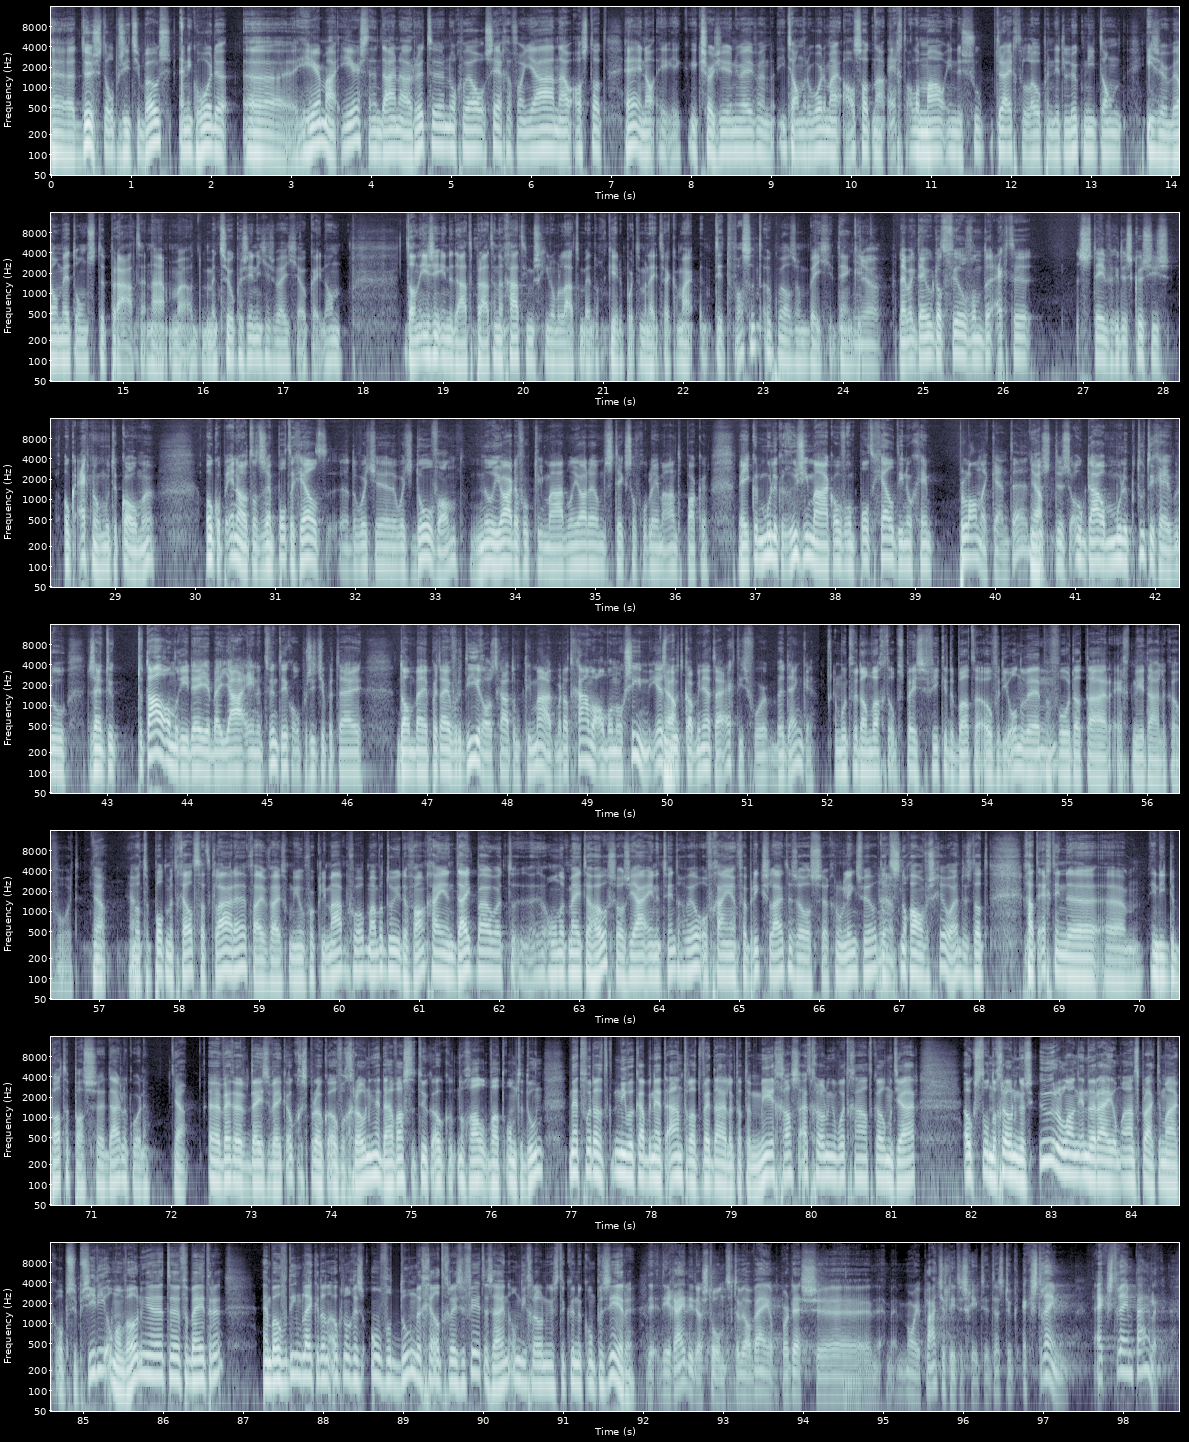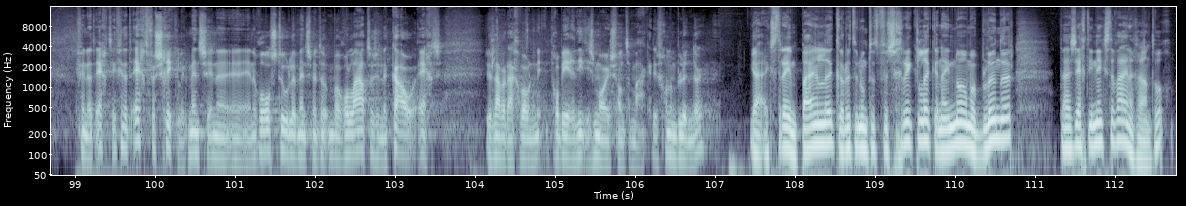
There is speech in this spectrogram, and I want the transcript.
Uh, dus de oppositie boos. En ik hoorde uh, Heerma eerst en daarna Rutte nog wel zeggen van ja, nou als dat, hè, en al, ik, ik chargeer nu even iets andere woorden, maar als dat nou echt allemaal in de soep dreigt te lopen en dit lukt niet, dan is er wel met ons te praten. Nou, met zulke zinnetjes weet je, oké, dan dan is er inderdaad te praten. En dan gaat hij misschien op een later moment nog een keer de portemonnee trekken. Maar dit was het ook wel zo'n beetje, denk ik. Ja. Nee, maar ik denk ook dat veel van de echte stevige discussies ook echt nog moeten komen. Ook op inhoud, want er zijn potten geld, eh, daar word, je, daar word je dol van. Miljarden voor klimaat, miljarden om de stikstofproblemen aan te pakken. Maar je kunt moeilijk ruzie maken over een pot geld die nog geen plannen kent. Hè? Ja. Dus, dus ook daarom moeilijk toe te geven. Ik bedoel, er zijn natuurlijk totaal andere ideeën bij Ja 21, oppositiepartij, dan bij Partij voor de Dieren als het gaat om klimaat. Maar dat gaan we allemaal nog zien. Eerst moet het kabinet daar echt iets voor bedenken. En moeten we dan wachten op specifieke debatten over die onderwerpen mhm. voordat daar echt meer duidelijk over wordt? Ja. Ja. Want de pot met geld staat klaar, hè? 55 miljoen voor klimaat bijvoorbeeld. Maar wat doe je ervan? Ga je een dijk bouwen 100 meter hoog, zoals Ja 21 wil? Of ga je een fabriek sluiten, zoals eh, GroenLinks wil? Dat is nogal een verschil, hè? Dus dat gaat echt in, de, um, in die debatten pas uh, duidelijk worden. Ja, uh, werd er deze week ook gesproken over Groningen. Daar was natuurlijk ook nogal wat om te doen. Net voordat het nieuwe kabinet aantrad, werd duidelijk dat er meer gas uit Groningen wordt gehaald komend jaar. Ook stonden Groningers urenlang in de rij om aanspraak te maken op subsidie om hun woningen te verbeteren. En bovendien bleek er dan ook nog eens onvoldoende geld gereserveerd te zijn om die Groningers te kunnen compenseren. Die, rij die daar stond, terwijl wij op Bordes uh, mooie plaatjes lieten schieten, dat is natuurlijk extreem, extreem pijnlijk. Ik vind dat echt, ik vind dat echt verschrikkelijk. Mensen in, uh, in rolstoelen, mensen met rollators in de kou, echt. Dus laten we daar gewoon proberen niet iets moois van te maken. Dit is gewoon een blunder. Ja, extreem pijnlijk. Rutte noemt het verschrikkelijk, een enorme blunder. Daar zegt hij niks te weinig aan, toch?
